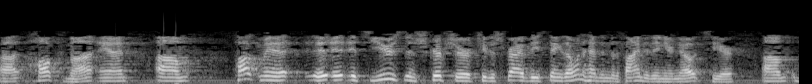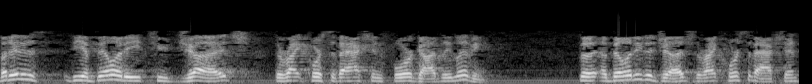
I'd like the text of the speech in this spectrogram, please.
Uh, Chokmah. And um, It's used in Scripture to describe these things. I went ahead and defined it in your notes here. Um, but it is the ability to judge the right course of action for godly living. The ability to judge the right course of action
